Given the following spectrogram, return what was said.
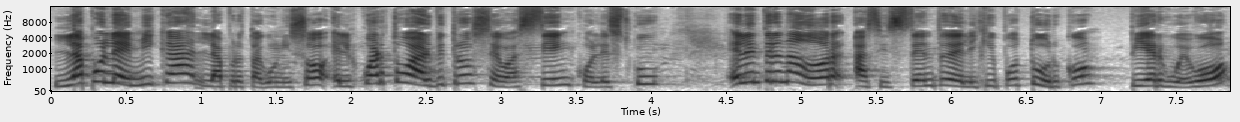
La polémica la protagonizó el cuarto árbitro Sebastián Colescu. El entrenador asistente del equipo turco, Pierre Huevo,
